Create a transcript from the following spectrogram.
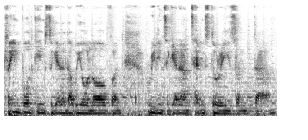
playing board games together that we all love and reading together and telling stories and um,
